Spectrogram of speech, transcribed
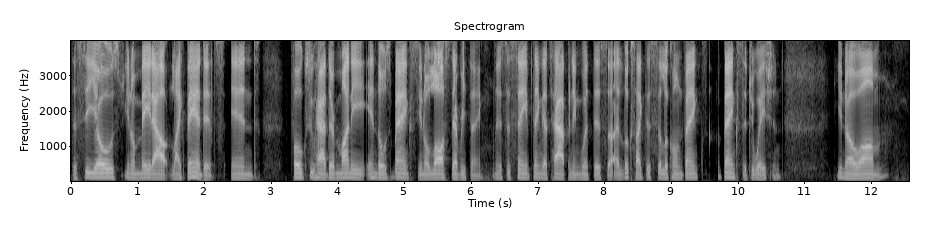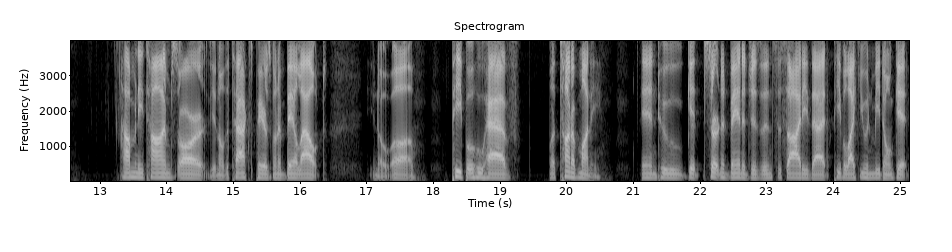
The CEOs you know made out like bandits, and folks who had their money in those banks you know lost everything. And it's the same thing that's happening with this. Uh, it looks like the Silicon Bank bank situation. You know, um, how many times are you know the taxpayers going to bail out, you know, uh, people who have a ton of money and who get certain advantages in society that people like you and me don't get.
